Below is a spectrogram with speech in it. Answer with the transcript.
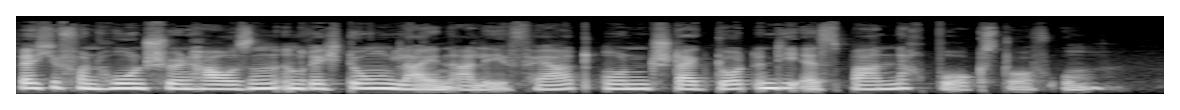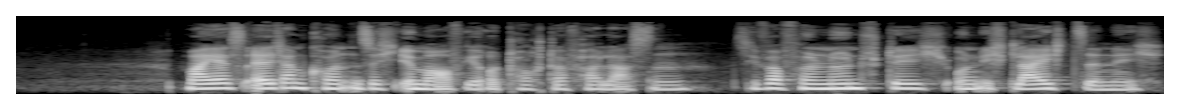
welche von Hohenschönhausen in Richtung Leinallee fährt und steigt dort in die S-Bahn nach Burgsdorf um. Mayas Eltern konnten sich immer auf ihre Tochter verlassen. Sie war vernünftig und nicht leichtsinnig,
